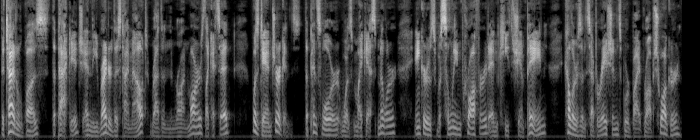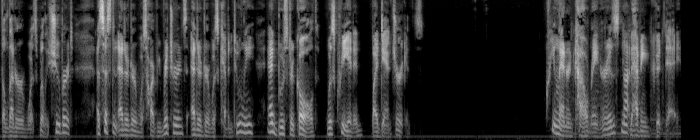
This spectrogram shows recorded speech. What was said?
The title was The Package, and the writer this time out, rather than Ron Marz, like I said, was Dan Jurgens. The penciler was Mike S. Miller. Inkers was Salim Crawford and Keith Champagne. Colors and separations were by Rob Schwager. The letter was Willie Schubert. Assistant editor was Harvey Richards. Editor was Kevin Dooley. And Booster Gold was created by Dan Jurgens. Green Lantern Kyle Rayner is not having a good day.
